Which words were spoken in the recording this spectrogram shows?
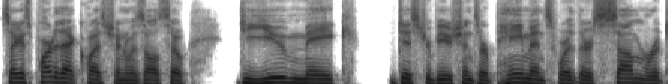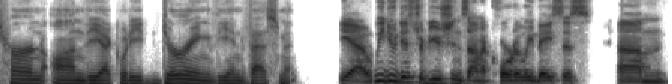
So I guess part of that question was also do you make distributions or payments where there's some return on the equity during the investment? Yeah, we do distributions on a quarterly basis. Um,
